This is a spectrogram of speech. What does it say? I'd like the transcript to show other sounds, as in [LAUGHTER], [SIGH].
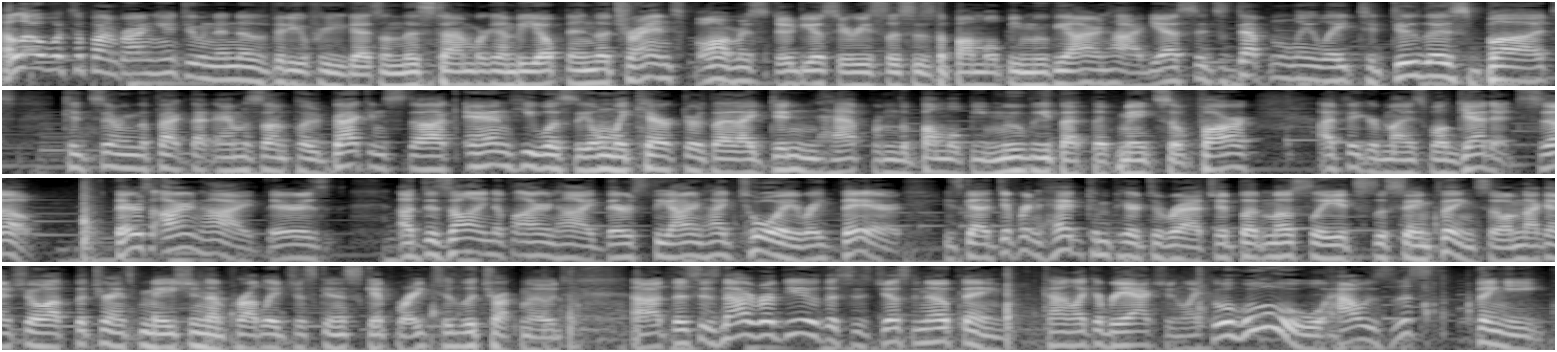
Hello, what's up? I'm Brian here doing another video for you guys, and this time we're going to be opening the Transformers Studio Series. This is the Bumblebee movie Ironhide. Yes, it's definitely late to do this, but considering the fact that Amazon put it back in stock, and he was the only character that I didn't have from the Bumblebee movie that they've made so far, I figured might as well get it. So, there's Ironhide. There is a design of Ironhide. There's the Ironhide toy right there. He's got a different head compared to Ratchet, but mostly it's the same thing, so I'm not to show off the transformation. I'm probably just to skip right to the truck mode. Uh, this is not a review, this is just an opening. Kind of like a reaction, like, ooh, how is this thingy?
